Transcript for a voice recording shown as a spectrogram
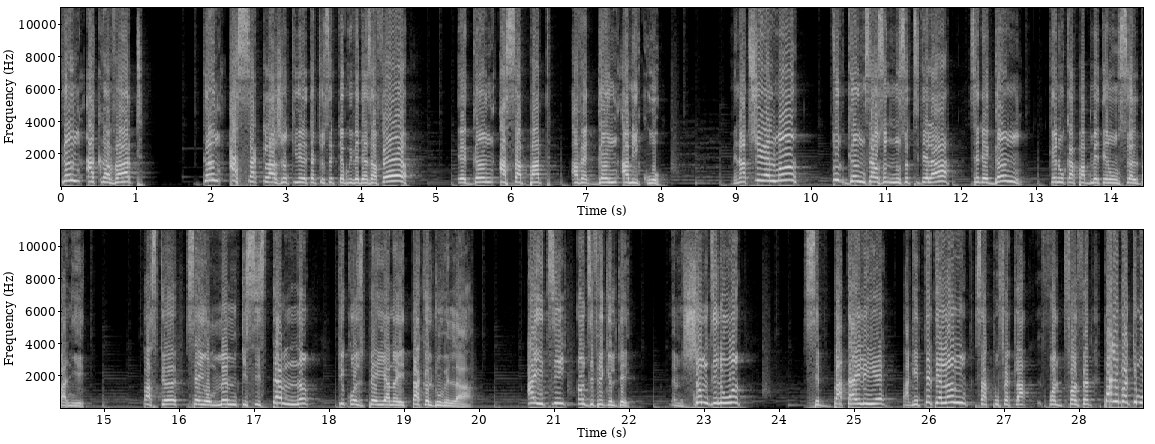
gang à cravate, gang à sac l'argent qui est tête au secteur privé des affaires et gang à sa patte avec gang à micro. Mais naturellement, toute gang ça nous sommes là, c'est des gangs que nous capables de mettre dans un seul panier. Parce que c'est eux même qui système non, qui cause pays dans l'état que le trouve là. Haïti en difficulté. Même j'aime dis nous, hein, c'est bataille liée, pas de tête langue, ça pour faire là, faut faut faire, pas n'importe qui.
